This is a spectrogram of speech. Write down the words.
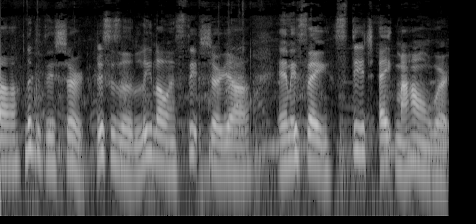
Y'all. Look at this shirt. This is a Lilo and Stitch shirt, y'all. And it say, Stitch ate my homework.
